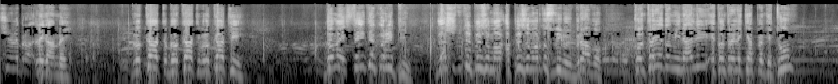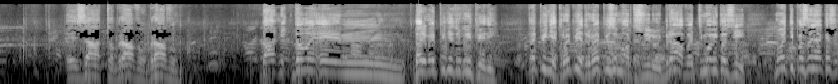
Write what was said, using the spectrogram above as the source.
vicino le, le gambe. Bloccati, bloccati, bloccati. Dove? Stendi ancora di più. Lasci tutto il peso a peso morto su di lui, bravo. Contra gli addominali e contra le chiappe anche tu. Esatto, bravo, bravo. Dani, dove... Ehm... Dani, vai più indietro con i piedi. Vai più indietro, vai più indietro, vai a peso morto su di lui. Bravo, e ti muovi così. Muoviti passando anche su...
